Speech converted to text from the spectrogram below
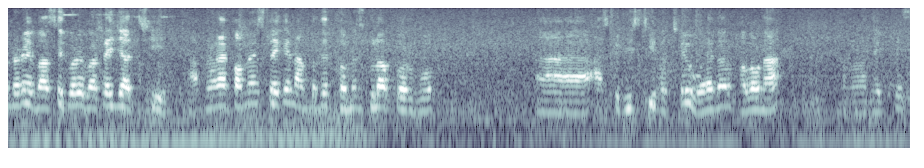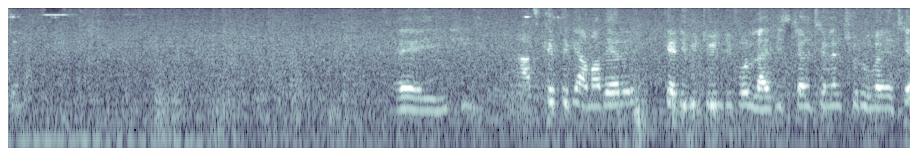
লন্ডনে বাসে করে বাসায় যাচ্ছি। আপনারা কমেন্টস দেখেন আপনাদের কমেন্টসগুলো করব। আজকে বৃষ্টি হচ্ছে ওয়েদার ভালো না। আপনারা দেখতেছেন। এই, আজকে থেকে আমাদের KTV twenty four life style channel শুরু হয়েছে।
